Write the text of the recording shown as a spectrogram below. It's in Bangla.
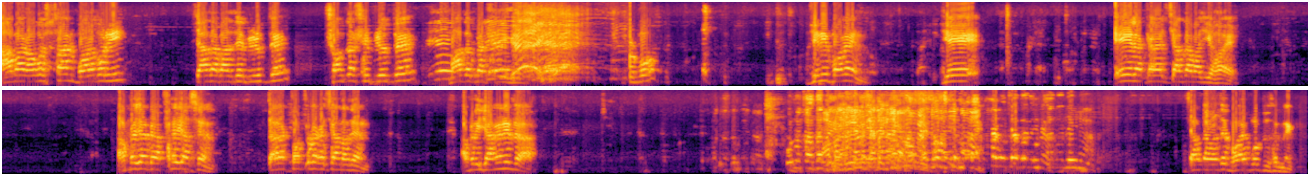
আমার অবস্থান বরাবরই চাঁদাবাজদের বিরুদ্ধে, সন্ত্রাসের বিরুদ্ধে, মাদক ব্যবসায়ীর যিনি বলেন যে এই এলাকায় চাঁদাবাজি হয়, আপনারা যারা ব্যবসায়ী আছেন, তারা কত টাকা চাঁদা দেন? আপনি জানেন এটা? কোনো চাঁদা দেয় না। চাঁদাবাজের ভয় বলতেছেন নাকি?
